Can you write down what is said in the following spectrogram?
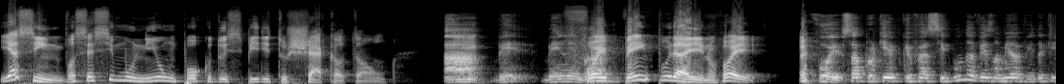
E assim, você se muniu um pouco do espírito Shackleton. Ah, bem, bem lembrado. Foi bem por aí, não foi? Foi, sabe por quê? Porque foi a segunda vez na minha vida que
